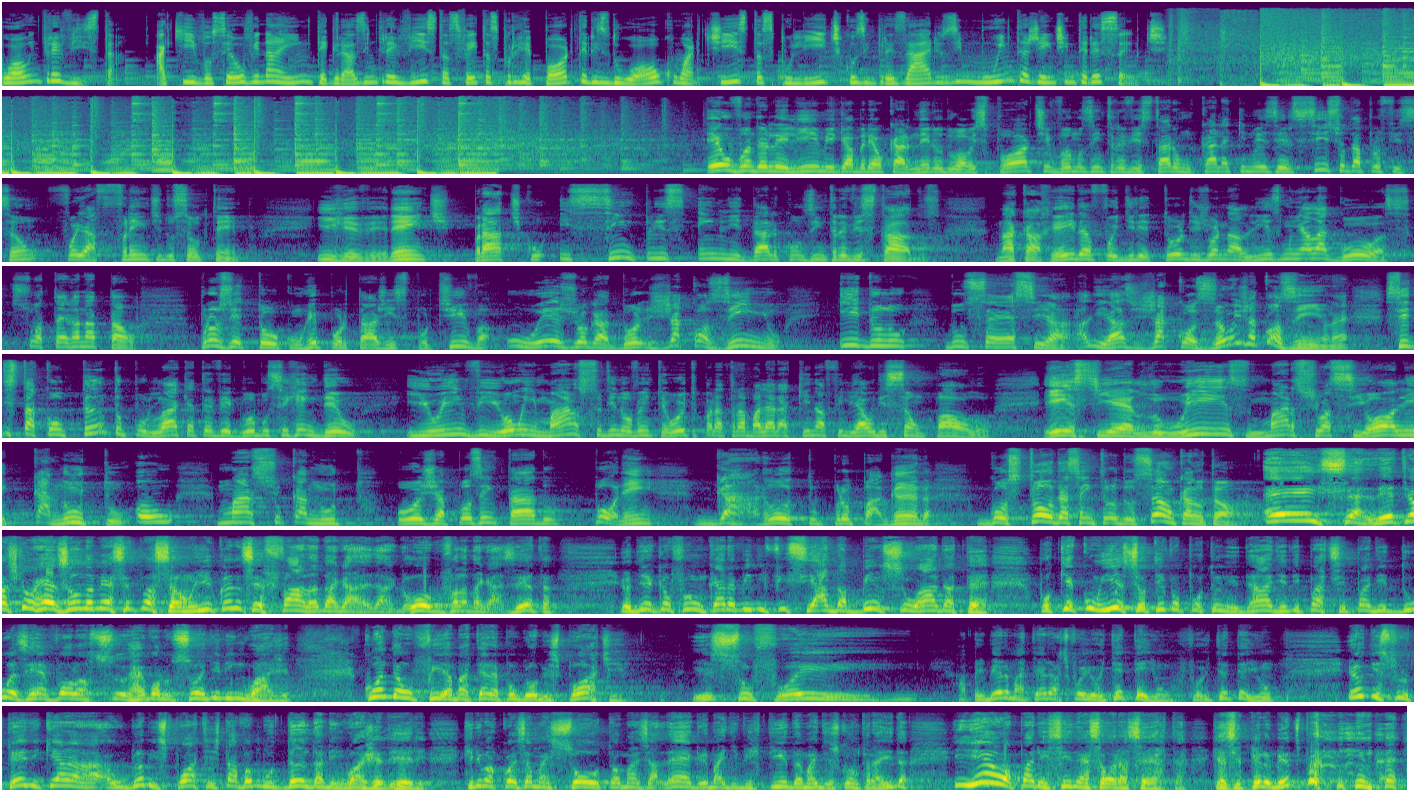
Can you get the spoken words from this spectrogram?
UOL Entrevista. Aqui você ouve na íntegra as entrevistas feitas por repórteres do UOL com artistas, políticos, empresários e muita gente interessante. Eu, Vanderlei Lima e Gabriel Carneiro do All Sport vamos entrevistar um cara que no exercício da profissão foi à frente do seu tempo. Irreverente, prático e simples em lidar com os entrevistados. Na carreira, foi diretor de jornalismo em Alagoas, sua terra natal. Projetou com reportagem esportiva o ex-jogador Jacozinho, ídolo do CSA. Aliás, Jacozão e Jacozinho, né? Se destacou tanto por lá que a TV Globo se rendeu e o enviou em março de 98 para trabalhar aqui na filial de São Paulo. Este é Luiz Márcio Acioli Canuto, ou Márcio Canuto, hoje aposentado, porém garoto propaganda. Gostou dessa introdução, Canutão? É excelente, eu acho que é o resumo da minha situação. E quando você fala da, da Globo, fala da Gazeta, eu diria que eu fui um cara beneficiado, abençoado até, porque com isso eu tive a oportunidade de participar de duas revoluções de linguagem. Quando eu fiz a matéria para o Globo Esporte, isso foi. A primeira matéria acho que foi em 81, foi 81. Eu desfrutei de que o Globo Esporte estava mudando a linguagem dele. Queria uma coisa mais solta, mais alegre, mais divertida, mais descontraída. E eu apareci nessa hora certa. Quer dizer, pelo menos para mim, né?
